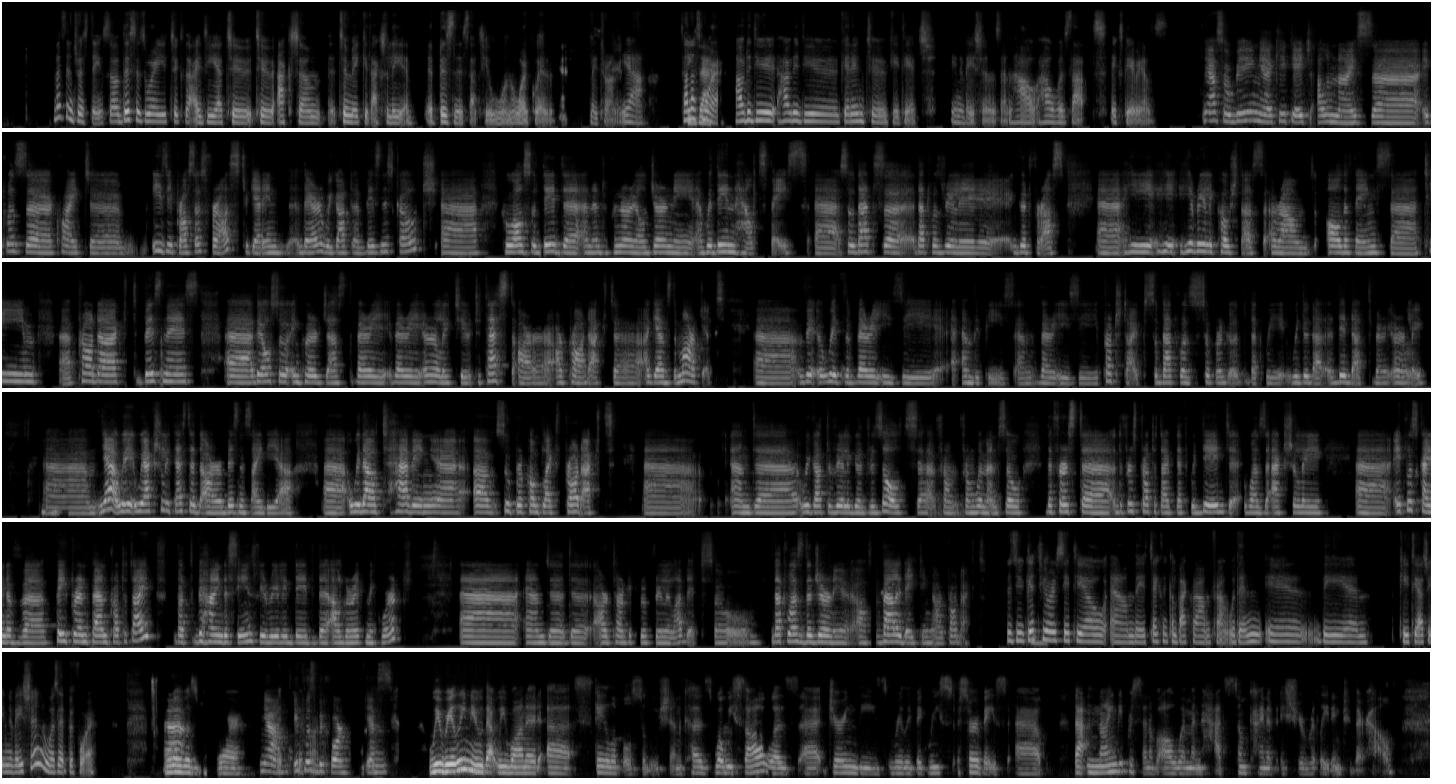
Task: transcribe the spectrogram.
That's interesting. So this is where you took the idea to to action to make it actually a, a business that you want to work with yeah. later on. Yeah Tell exactly. us more. How did you how did you get into KTH Innovations and how how was that experience? Yeah, so being a KTH alumni, uh, it was a quite uh, easy process for us to get in there. We got a business coach uh, who also did uh, an entrepreneurial journey within health space. Uh, so that's uh, that was really good for us uh, he, he he really coached us around all the things uh, team uh, product business uh, they also encouraged us very very early to to test our our product uh, against the market uh, with the very easy MVPs and very easy prototypes. So that was super good that we we did that did that very early. Mm-hmm. Um, yeah, we we actually tested our business idea uh, without having uh, a super complex product. Uh, and uh, we got really good results uh, from from women. So the first uh, the first prototype that we did was actually it was kind of a paper and pen prototype, but behind the scenes we really did the algorithmic work. And the our target group really loved it. So that was the journey of validating our product. Did you get mm-hmm. your CTO and the technical background from within uh, the um, KTH Innovation, or was it before? It was before. Yeah, it, was before. Yes. Mm-hmm. We really knew that we wanted a scalable solution because what we mm-hmm. saw was uh, during these really big surveys, uh, that 90% of all women had some kind of issue relating to their health.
